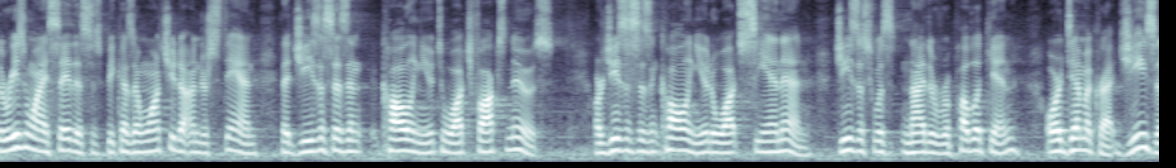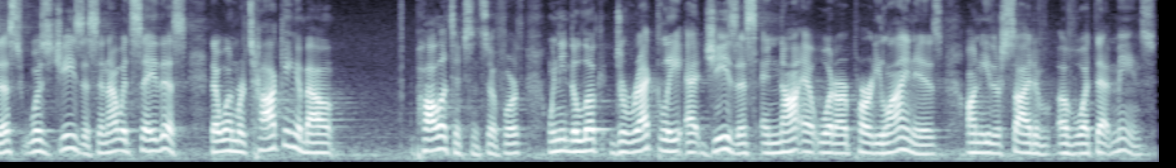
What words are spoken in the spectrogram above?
The reason why I say this is because I want you to understand that Jesus isn't calling you to watch Fox News, or Jesus isn't calling you to watch CNN. Jesus was neither Republican or Democrat. Jesus was Jesus. And I would say this that when we're talking about politics and so forth, we need to look directly at Jesus and not at what our party line is on either side of, of what that means.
